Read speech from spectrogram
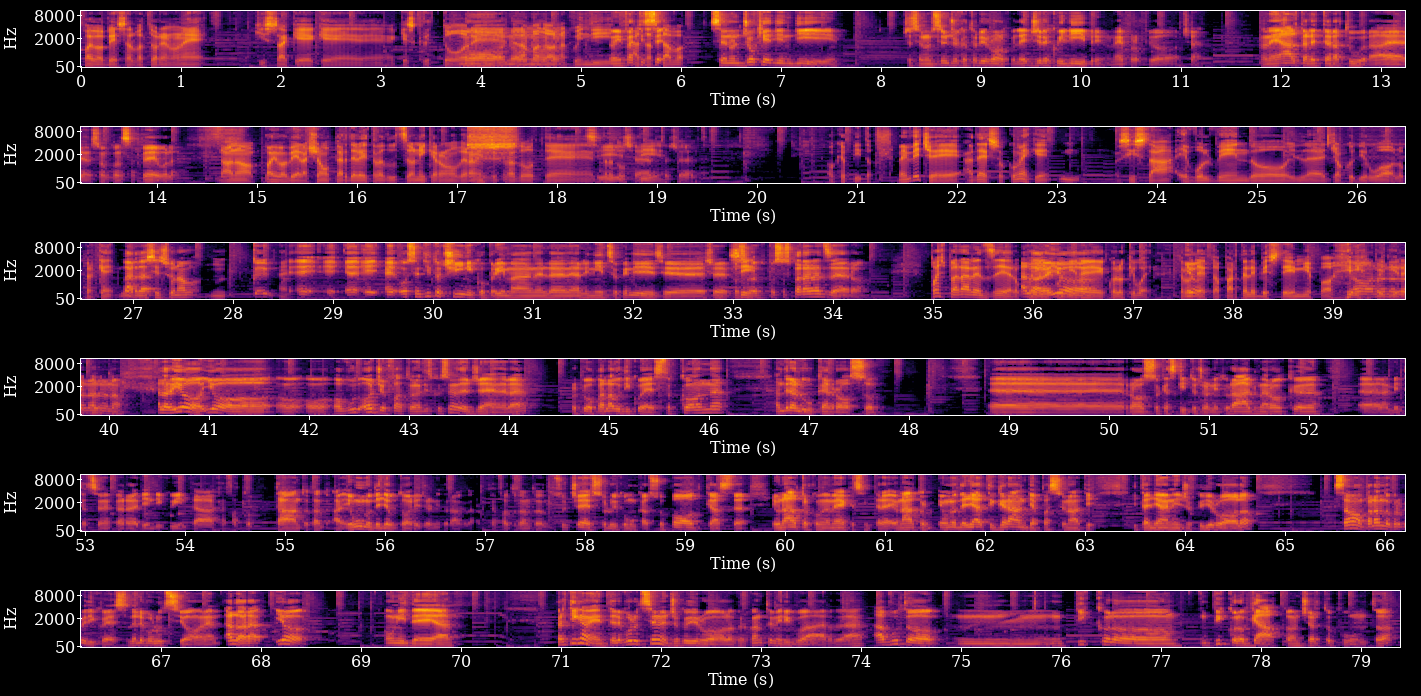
poi vabbè, Salvatore non è chissà che, che, che scrittore no, della no, Madonna, no. quindi no, infatti adattava... se, se, non giochi a D&D, cioè se non sei un giocatore di ruolo, leggere quei libri non è proprio... Cioè, non è alta letteratura, eh, ne sono consapevole. No, no, poi vabbè, lasciamo perdere le traduzioni che erano veramente tradotte. sì, certo, certo. Ho capito. Ma invece adesso com'è che mm, si sta evolvendo il gioco di ruolo? Perché Guarda, se suona... Mm, eh. Eh, eh, eh. ho sentito cinico prima nel, all'inizio, quindi cioè, posso, sì. posso sparare a zero. Puoi sparare a zero, allora, puoi, io... puoi dire quello che vuoi. Te l'ho io... detto, a parte le bestemmie, poi no, puoi no, dire no, quello no, che... no. Allora, io, io ho, ho, ho avuto, oggi ho fatto una discussione del genere, proprio parlavo di questo, con Andrea Luca, il Rosso. Eh, Rosso che ha scritto Journey to Ragnarok, eh, l'ambientazione per D&D Quinta che ha fatto tanto, tanto, ah, è uno degli autori di Journey to Ragnarok che ha fatto tanto, tanto successo, lui comunque ha il suo podcast, è un altro come me che si interessa, è, un altro, è uno degli altri grandi appassionati italiani di giochi di ruolo stavamo parlando proprio di questo, dell'evoluzione. Allora, io ho un'idea. Praticamente l'evoluzione del gioco di ruolo, per quanto mi riguarda, ha avuto mm, un, piccolo, un piccolo gap a un certo punto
